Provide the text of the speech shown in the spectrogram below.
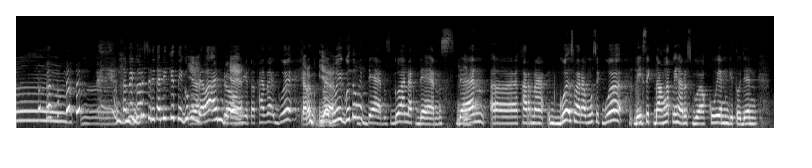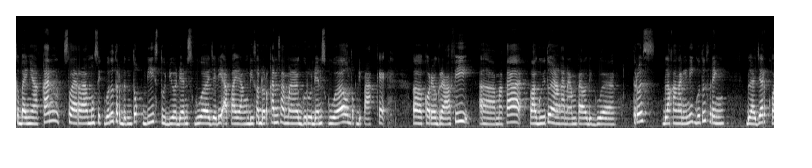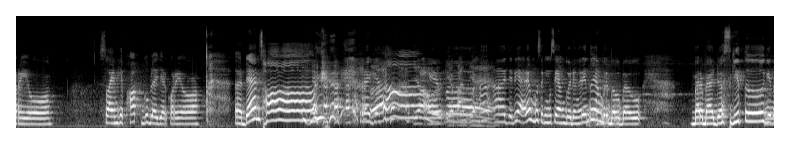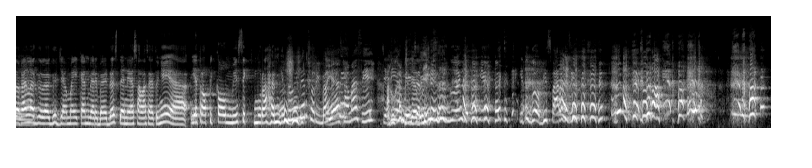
Tapi gue harus cerita dikit nih, gue Iya. pembelaan dong Iya. gitu. Karena gue, Karena, by iya. the way gue tuh ngedance, gue anak dance. Dan eh, karena gue selera musik gue basic banget nih harus gue akuin gitu. Dan kebanyakan selera musik gue tuh terbentuk di studio dance gue. Jadi apa yang disodorkan sama guru dance gue untuk dipakai eh, koreografi, eh, maka lagu itu yang akan nempel di gue. Terus belakangan ini gue tuh sering belajar koreo selain hip hop gue belajar koreo eh, dance hall reggaeton Ya, oh, gitu ya, pan- ya, ya. Eh, eh, jadi akhirnya musik-musik yang gue dengerin tuh yang berbau-bau Barbados gitu gitu kan Hmm. lagu-lagu Jamaikan Barbados dan ya salah satunya ya ya tropical music murahan gitu loh Dan sorry banget Iya nih. sama sih. jadi Aku ya kan juga begitu. gue jatuhnya itu gue abis parah sih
